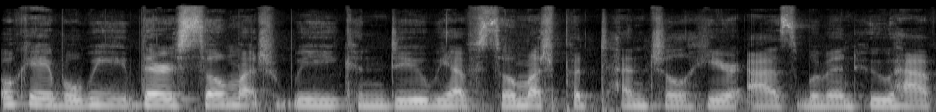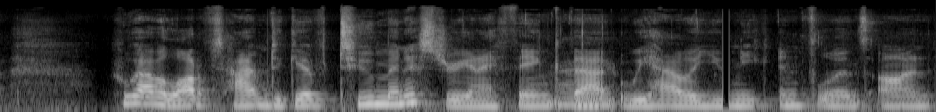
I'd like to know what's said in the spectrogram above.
okay, but we there's so much we can do. We have so much potential here as women who have who have a lot of time to give to ministry, and I think Right. that we have a unique influence on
